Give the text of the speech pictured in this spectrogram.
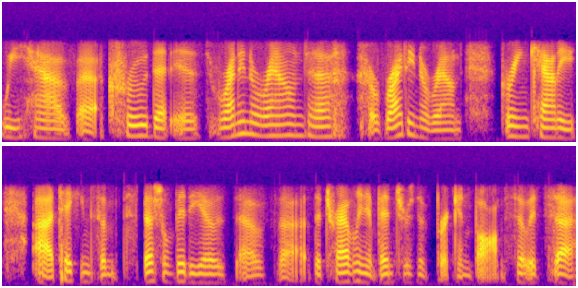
we have a crew that is running around, uh, or riding around Greene County, uh, taking some special videos of uh, the traveling adventures of Brick and Baum. So it's uh,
